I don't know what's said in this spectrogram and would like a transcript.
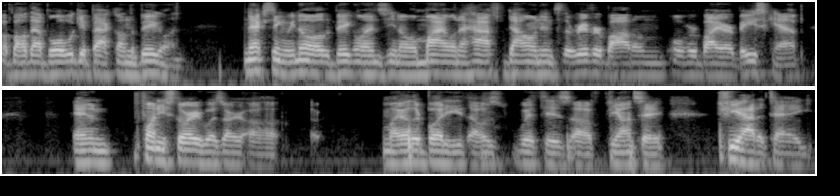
about that bull. We'll get back on the big one next thing we know, the big one's, you know, a mile and a half down into the river bottom over by our base camp. And funny story was our uh, my other buddy that was with his uh, fiance, she had a tag,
